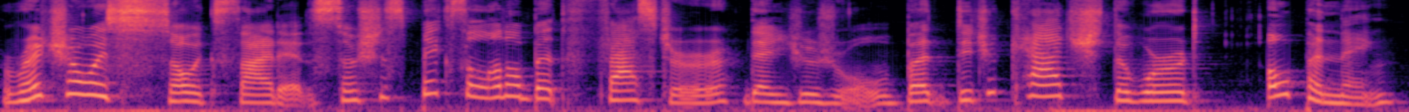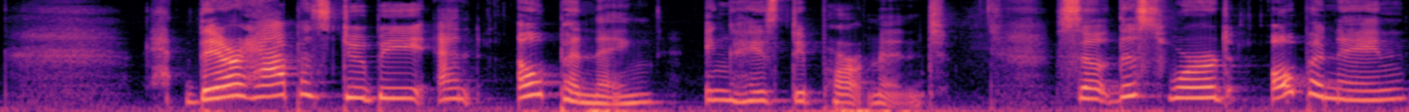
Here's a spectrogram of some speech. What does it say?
Rachel is so excited, so she speaks a little bit faster than usual. But did you catch the word opening? There happens to be an opening in his department. So this word opening,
